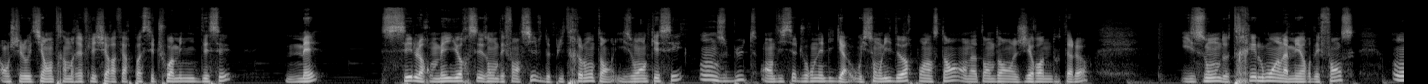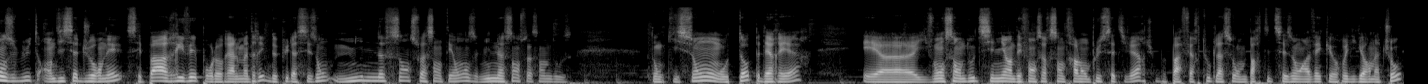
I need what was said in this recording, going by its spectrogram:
Ancelotti est en train de réfléchir à faire passer Chouameni d'essai, mais c'est leur meilleure saison défensive depuis très longtemps. Ils ont encaissé 11 buts en 17 journées Liga, où ils sont leaders pour l'instant, en attendant Giron tout à l'heure. Ils ont de très loin la meilleure défense. 11 buts en 17 journées, c'est pas arrivé pour le Real Madrid depuis la saison 1971-1972. Donc ils sont au top derrière. Et euh, ils vont sans doute signer un défenseur central en plus cet hiver. Tu peux pas faire toute la seconde partie de saison avec euh, Rudy Garnacho.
